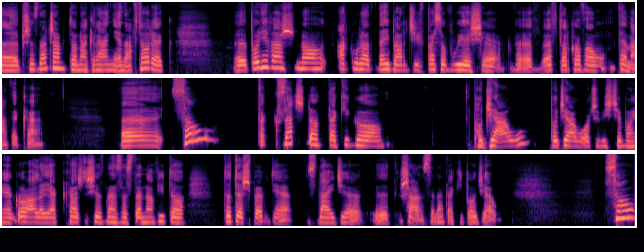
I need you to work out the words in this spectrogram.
e, przeznaczam to nagranie na wtorek, ponieważ no, akurat najbardziej wpasowuje się we, we wtorkową tematykę. Są, tak zacznę od takiego podziału, podziału oczywiście mojego, ale jak każdy się z nas zastanowi, to to też pewnie znajdzie szansę na taki podział. Są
